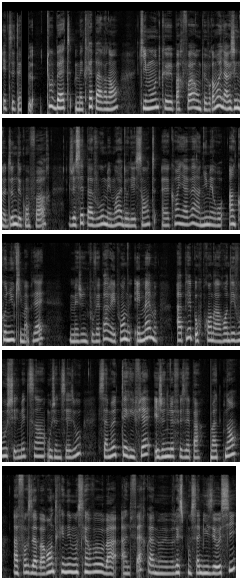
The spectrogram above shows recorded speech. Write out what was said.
etc. Tout bête mais très parlant qui montre que parfois on peut vraiment élargir notre zone de confort je sais pas vous, mais moi, adolescente, euh, quand il y avait un numéro inconnu qui m'appelait, mais je ne pouvais pas répondre, et même appeler pour prendre un rendez-vous chez le médecin ou je ne sais où, ça me terrifiait et je ne le faisais pas. Maintenant, à force d'avoir entraîné mon cerveau bah, à le faire, quoi, à me responsabiliser aussi,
